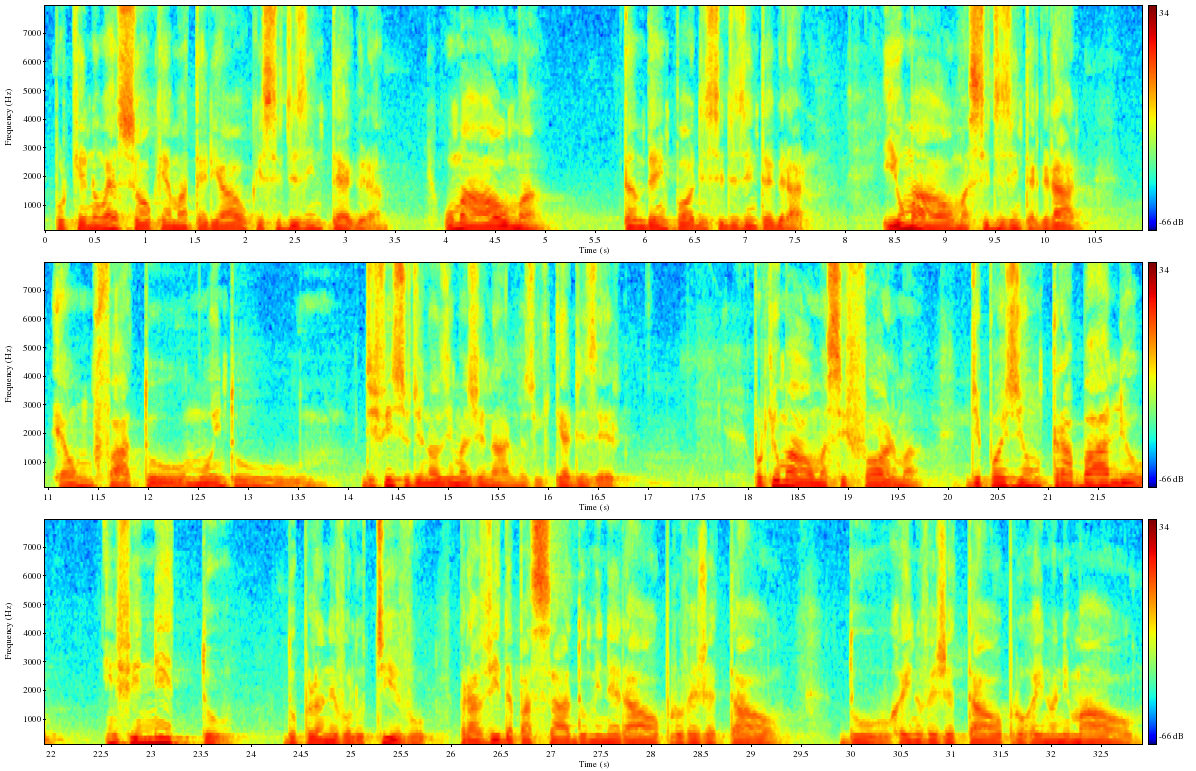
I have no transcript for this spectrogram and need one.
Porque não é só o que é material que se desintegra. Uma alma também pode se desintegrar. E uma alma se desintegrar é um fato muito difícil de nós imaginarmos o que quer dizer. Porque uma alma se forma depois de um trabalho infinito do plano evolutivo para a vida passar do mineral para o vegetal, do reino vegetal para o reino animal,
